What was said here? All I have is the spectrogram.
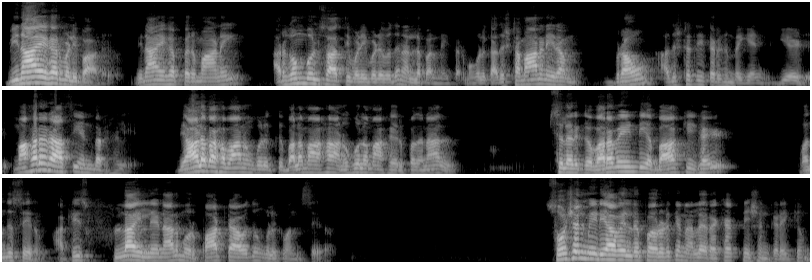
விநாயகர் வழிபாடு. விநாயகப் பெருமானை அருகம்புல் சாத்தி வழிபடுவது நல்ல பலனை தரும். உங்களுக்கு அதிர்ஷ்டமான நிறம் பிரவுன் அதிர்ஷ்டத்தை தருகின்ற எண் ஏழு. மகர ராசி என்பர்களே வியாழ பகவான் உங்களுக்கு பலமாக அனுகூலமாக இருப்பதனால் சிலருக்கு வரவேண்டிய பாக்கிகள் வந்து சேரும். அட்லீஸ்ட் ஃபுல்லாக இல்லைனாலும் ஒரு பாட்டாவது உங்களுக்கு வந்து சேரும். சோஷியல் மீடியாவில் இருப்பவர்களுக்கு நல்ல ரெக்கக்னிஷன் கிடைக்கும்.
